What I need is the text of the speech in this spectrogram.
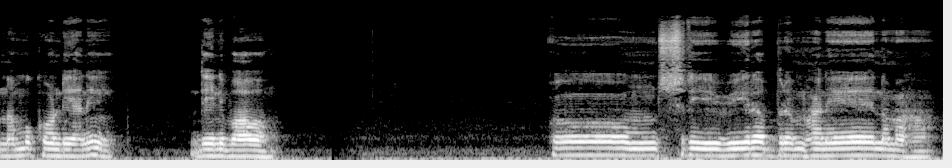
నమ్ముకోండి అని దీని భావం. ॐ श्रीवीरब्रह्मणे नमः।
